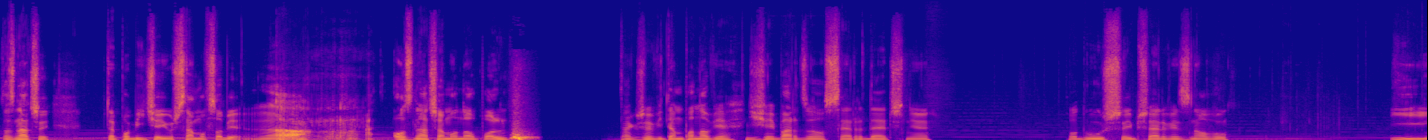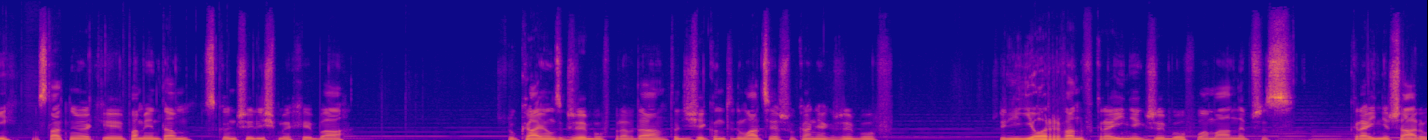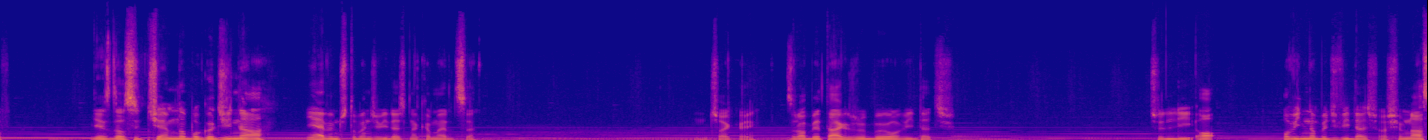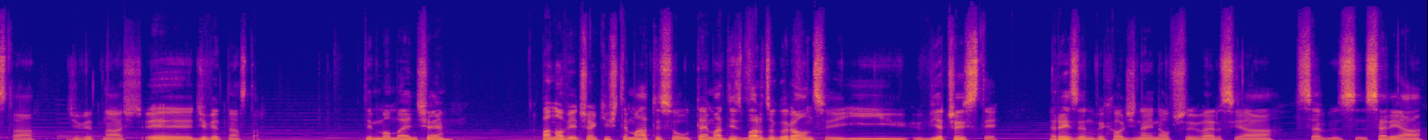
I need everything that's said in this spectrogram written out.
To znaczy, te pobicie już samo w sobie e, oznacza monopol. Także witam panowie dzisiaj bardzo serdecznie. Po dłuższej przerwie znowu. I ostatnio, jak y, pamiętam, skończyliśmy chyba szukając grzybów, prawda? To dzisiaj kontynuacja szukania grzybów. Czyli Jorwan w krainie grzybów, łamane przez krainie czarów. Jest dosyć ciemno, bo godzina... Nie wiem, czy to będzie widać na kamerce. Czekaj. Zrobię tak, żeby było widać. Czyli o, powinno być widać 18, 19, yy, 19. W tym momencie Panowie, czy jakieś tematy są? Temat jest bardzo gorący i wieczysty. Ryzen wychodzi najnowszy wersja se seria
